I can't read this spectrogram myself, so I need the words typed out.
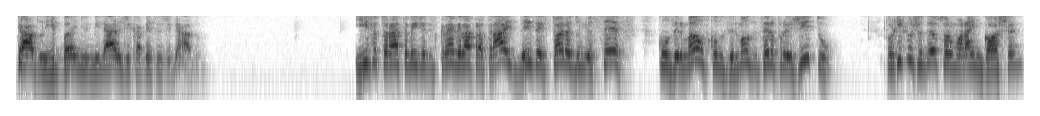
gado e rebanho e milhares de cabeças de gado. E isso a Torá também já descreve lá para trás, desde a história do Yosef com os irmãos, quando os irmãos desceram para o Egito. Por que, que os judeus foram morar em Goshen?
